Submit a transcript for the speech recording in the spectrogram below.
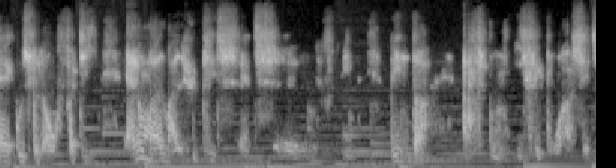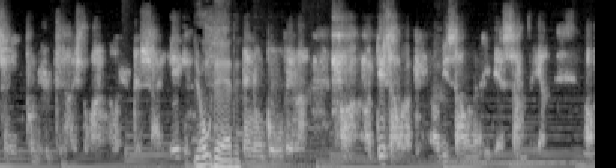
Øh, gudskelov, fordi det er jo meget, meget hyggeligt, at øh, en vinter aften i februar sætte sig ind på en hyggelig restaurant og hygge sig, ikke? Jo, det er det. med nogle gode venner. Og, og det savner vi. Og vi savner det der samvær. Og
